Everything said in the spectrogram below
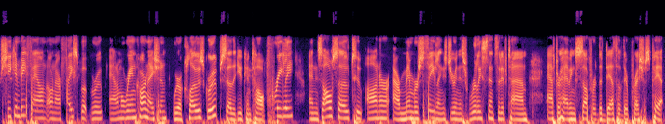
she can be found on our Facebook group, Animal Reincarnation. We're a closed group so that you can talk freely, and it's also to honor our members' feelings during this really sensitive time after having suffered the death of their precious pet.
